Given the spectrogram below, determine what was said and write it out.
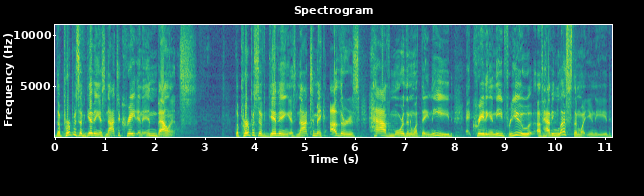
The purpose of giving is not to create an imbalance. The purpose of giving is not to make others have more than what they need, creating a need for you of having less than what you need.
